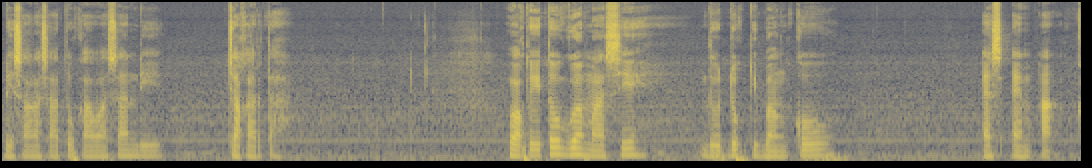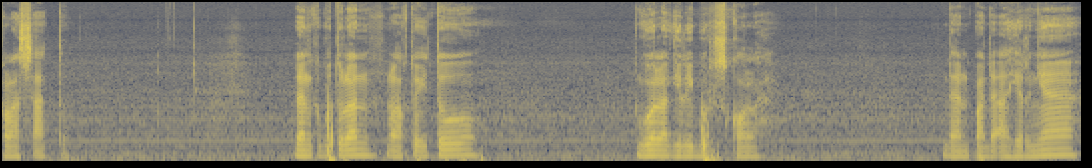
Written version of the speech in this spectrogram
di salah satu kawasan di Jakarta. Waktu itu gue masih duduk di bangku SMA kelas 1 dan kebetulan waktu itu gue lagi libur sekolah dan pada akhirnya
